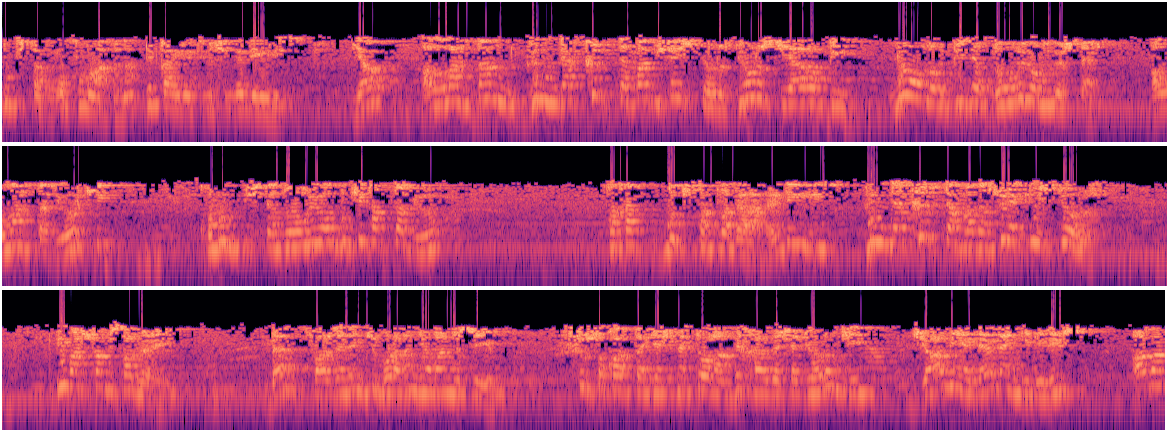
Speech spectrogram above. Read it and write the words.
bu kitabı okuma adına bir gayretin içinde değiliz. Ya Allah'tan günde 40 defa bir şey istiyoruz. Diyoruz ki ya Rabbi ne olur bize doğru yolu göster. Allah da diyor ki kulum işte doğru yol bu kitapta diyor. Fakat bu kitapla beraber değiliz. Günde 40 defa da sürekli istiyoruz. Bir başka misal vereyim. Ben farz edin ki buranın yabancısıyım. Şu sokakta geçmekte olan bir kardeşe diyorum ki camiye nereden gidilir? Adam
